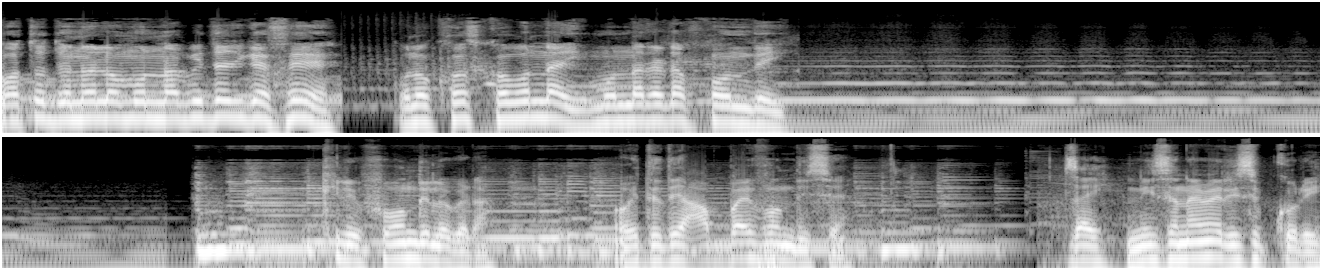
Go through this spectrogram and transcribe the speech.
কতদিন হলো মুন্না বিদেশ গেছে? কোনো খোঁজ খবর নাই? মুন্নার একটা ফোন দেই। কিরে ফোন দিল কেটা ওইতে দিয়ে আব্বাই ফোন দিছে। যাই নিচে নামে রিসিভ করি।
